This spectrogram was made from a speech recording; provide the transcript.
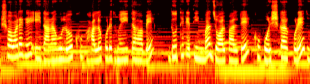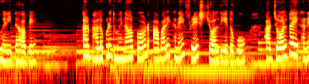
সবার আগে এই দানাগুলো খুব ভালো করে ধুয়ে নিতে হবে। দু থেকে তিনবার জল পাল্টে খুব পরিষ্কার করে ধুয়ে নিতে হবে। আর ভালো করে ধুয়ে নেওয়ার পর আবার এখানে ফ্রেশ জল দিয়ে দেবো। আর জলটা এখানে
